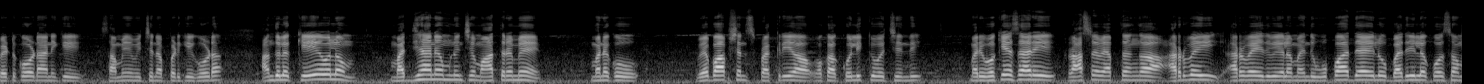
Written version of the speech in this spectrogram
పెట్టుకోవడానికి సమయం ఇచ్చినప్పటికీ కూడా అందులో కేవలం మధ్యాహ్నం నుంచి మాత్రమే మనకు వెబ్ ఆప్షన్స్ ప్రక్రియ ఒక కొలిక్కి వచ్చింది మరి ఒకేసారి రాష్ట్ర వ్యాప్తంగా అరవై అరవై ఐదు వేల మంది ఉపాధ్యాయులు బదిలీల కోసం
